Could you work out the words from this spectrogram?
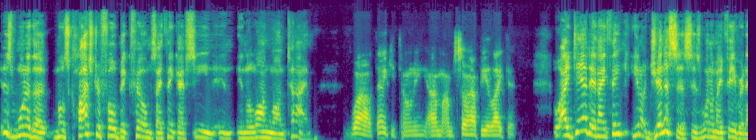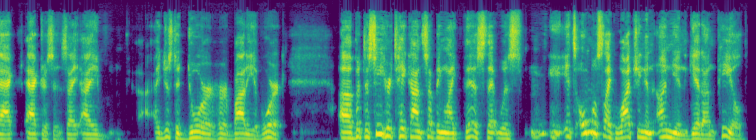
it is one of the most claustrophobic films I think I've seen in, in a long, long time. Wow, thank you, Tony. I'm, I'm so happy you liked it. Well, I did, and I think you know Genesis is one of my favorite act- actresses. I, I, I just adore her body of work. Uh, but to see her take on something like this, that was, it's almost like watching an onion get unpeeled,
